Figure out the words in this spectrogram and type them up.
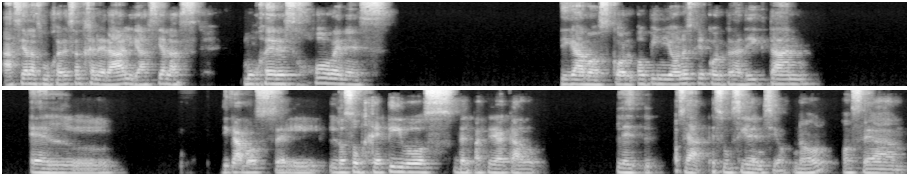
hacia las mujeres en general y hacia las mujeres jóvenes, digamos, con opiniones que contradictan el, digamos, los objetivos del patriarcado? o sea, es un silencio, ¿no? O sea,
